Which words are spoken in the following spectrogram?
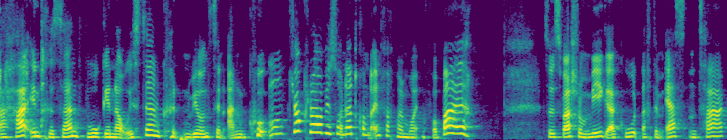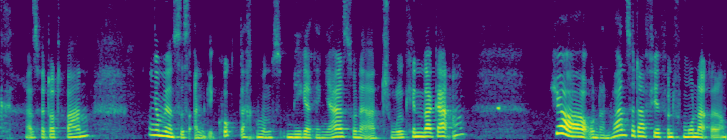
Aha, interessant, wo genau ist der? Könnten wir uns den angucken? Ja klar, wieso nicht? Kommt einfach mal morgen vorbei. So, es war schon mega gut. Nach dem ersten Tag, als wir dort waren, haben wir uns das angeguckt, dachten uns, mega genial, so eine Art Dschungelkindergarten. Ja, und dann waren sie da vier, fünf Monate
